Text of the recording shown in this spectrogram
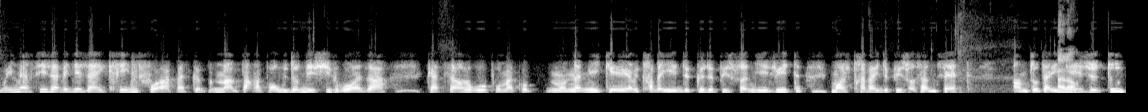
Oui, merci. J'avais déjà écrit une fois parce que par rapport, on vous donne des chiffres au hasard. 400 euros pour ma mon ami qui a travaillé que depuis 78. Moi, je travaille depuis 67. En totalité, je touche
